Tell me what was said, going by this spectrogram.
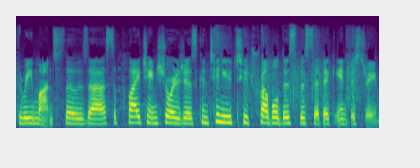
three months. Those uh, supply chain shortages continue to trouble this specific industry.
